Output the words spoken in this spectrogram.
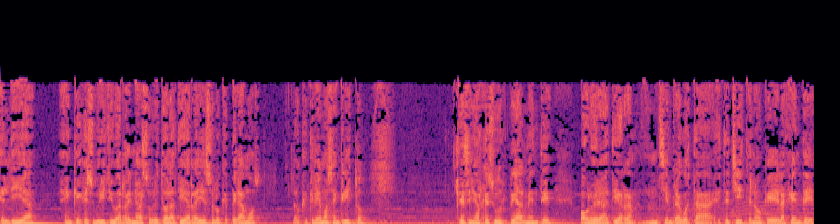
el día en que Jesucristo iba a reinar sobre toda la tierra y eso es lo que esperamos los que creemos en Cristo que el Señor Jesús realmente va a volver a la tierra. Mm, Siempre hago esta, este chiste, ¿no? Que la gente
